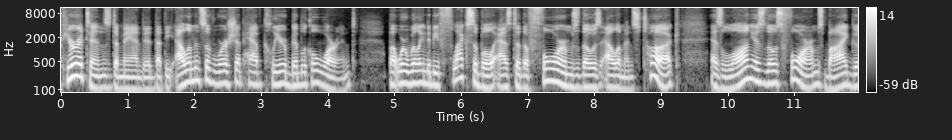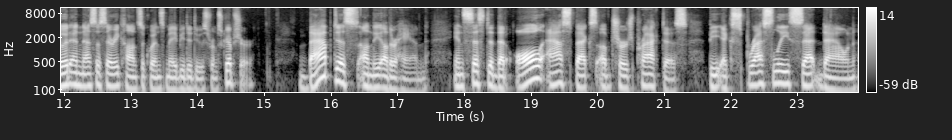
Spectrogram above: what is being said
Puritans demanded that the elements of worship have clear biblical warrant, but were willing to be flexible as to the forms those elements took, as long as those forms, by good and necessary consequence, may be deduced from Scripture. Baptists, on the other hand, insisted that all aspects of church practice be expressly set down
